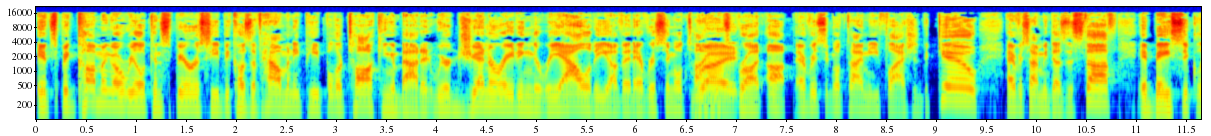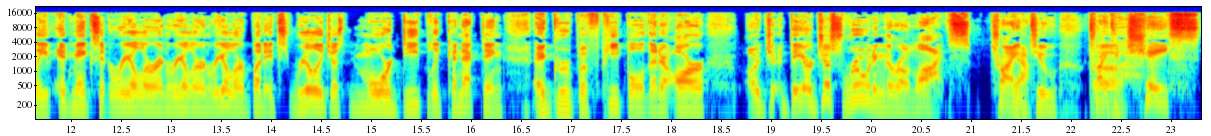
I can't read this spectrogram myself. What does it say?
it's becoming a real conspiracy because of how many people are talking about it. We're generating the reality of it every single time Right. it's brought up. Every single time he flashes the Q, every time he does his stuff, it basically it makes it realer and realer and realer, but it's really just more deeply connecting a group of people that are, are, uh, are they are just ruining their own lives trying Yeah. to trying to chase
